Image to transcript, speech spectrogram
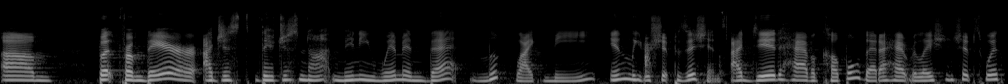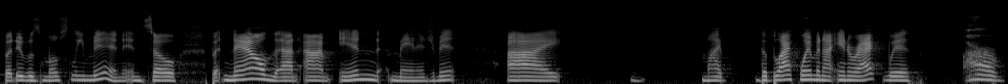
Um, but from there, I just there are just not many women that look like me in leadership positions. I did have a couple that I had relationships with, but it was mostly men. And so, but now that I'm in management, I my the black women I interact with are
